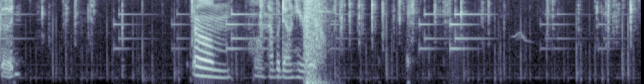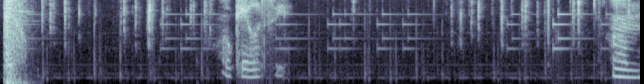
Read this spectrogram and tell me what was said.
Good. Um, hold on, how about down here? Okay, let's see. Um,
